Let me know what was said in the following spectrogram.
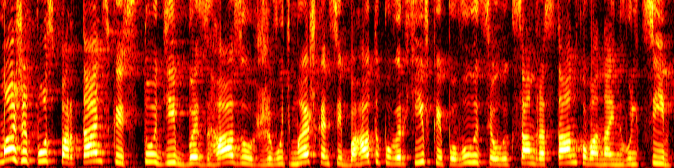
Майже по спартанськи 100 діб без газу живуть мешканці багатоповерхівки по вулиці Олександра Станкова на Інгульці.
